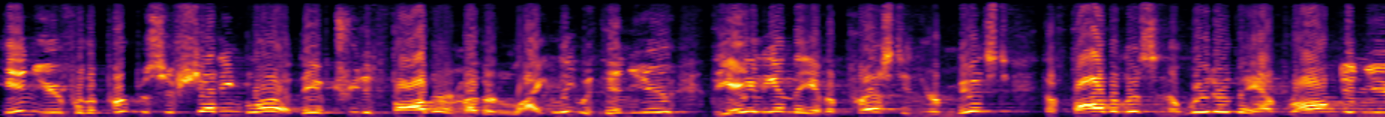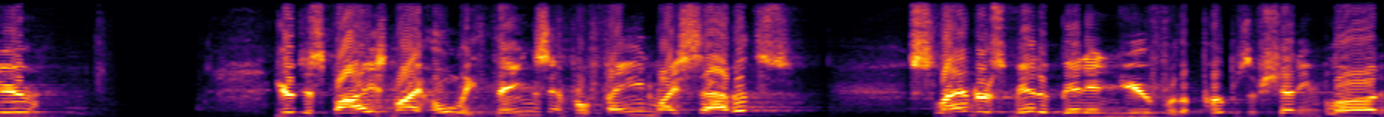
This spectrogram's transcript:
in you for the purpose of shedding blood. They have treated father and mother lightly within you. The alien they have oppressed in your midst. The fatherless and the widow they have wronged in you. You have despised my holy things and profaned my Sabbaths. Slanderous men have been in you for the purpose of shedding blood,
